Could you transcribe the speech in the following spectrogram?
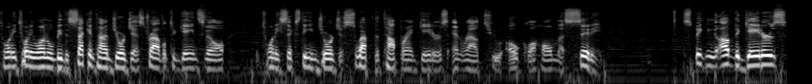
2021 will be the second time Georgia has traveled to Gainesville. In 2016, Georgia swept the top ranked Gators en route to Oklahoma City. Speaking of the Gators,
